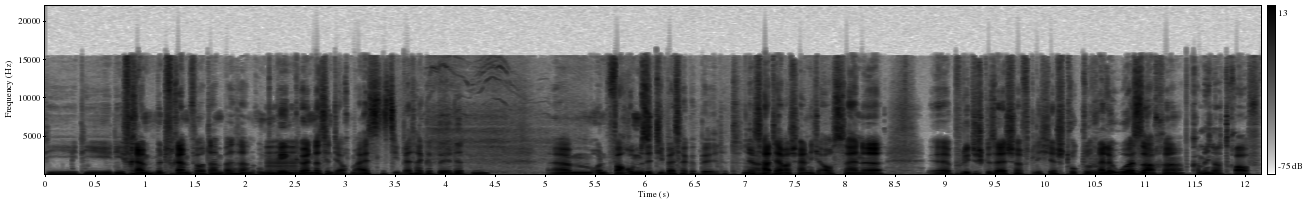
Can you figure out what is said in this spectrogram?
die, die, die fremd mit Fremdwörtern besser umgehen mhm. können, das sind ja auch meistens die besser gebildeten. Ähm, und warum sind die besser gebildet? Ja. Das hat ja wahrscheinlich auch seine äh, politisch-gesellschaftliche, strukturelle mhm. Ursache. Komme ich noch drauf.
